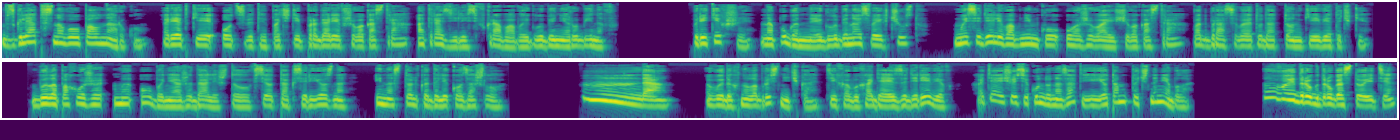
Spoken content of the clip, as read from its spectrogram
Взгляд снова упал на руку. Редкие отцветы почти прогоревшего костра отразились в кровавой глубине рубинов. Притихшие, напуганные глубиной своих чувств, мы сидели в обнимку у оживающего костра, подбрасывая туда тонкие веточки. Было похоже, мы оба не ожидали, что все так серьезно и настолько далеко зашло. «М-да», — выдохнула брусничка, тихо выходя из-за деревьев, хотя еще секунду назад ее там точно не было. «Вы друг друга стоите».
